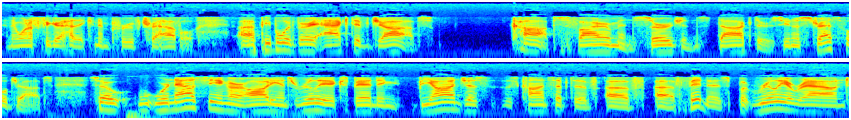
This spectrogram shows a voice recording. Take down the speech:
and they want to figure out how they can improve travel. Uh, people with very active jobs, cops, firemen, surgeons, doctors, you know, stressful jobs. So we're now seeing our audience really expanding beyond just this concept of of uh, fitness, but really around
